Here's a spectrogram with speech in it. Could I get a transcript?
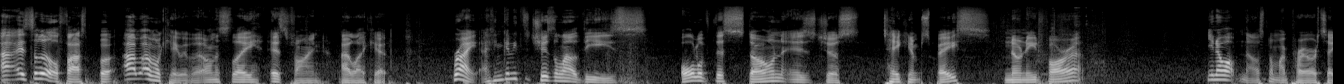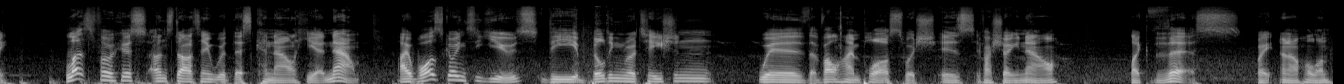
Uh, it's a little fast, but I'm, I'm okay with it, honestly. It's fine. I like it. Right, I think I need to chisel out these all of this stone is just taking up space. No need for it. You know what? No, it's not my priority. Let's focus on starting with this canal here. Now, I was going to use the building rotation with Valheim Plus, which is, if I show you now, like this. Wait, no, no, hold on.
